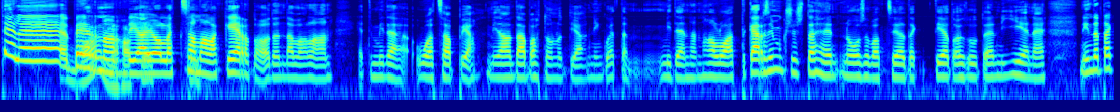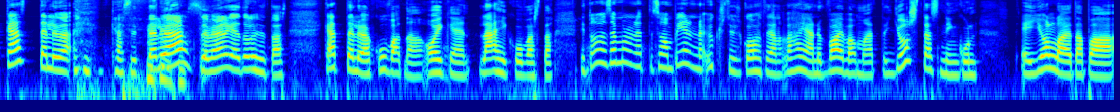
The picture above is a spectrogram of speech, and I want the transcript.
kättelee Bernardia, Vanha jolle kettu. samalla kertoo joten tavallaan, että mitä WhatsApp ja mitä on tapahtunut ja niin kuin, että miten hän haluaa, että kärsimyksestä he nousevat sieltä tietoisuuteen jne. Niin tätä kättelyä, käsittelyä, se melkein tuli se taas, kättelyä kuvataan oikein lähikuvasta, niin on semmoinen, että se on pienenä yksityiskohtajana vähän jäänyt vaivaamaan, että jos tässä niin kuin ei jollain tapaa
